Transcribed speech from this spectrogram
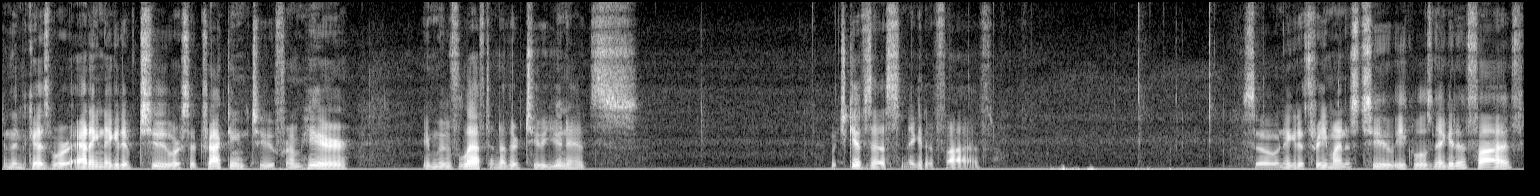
And then because we're adding negative 2 or subtracting 2 from here, we move left another 2 units, which gives us negative 5. So negative 3 minus 2 equals negative 5.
